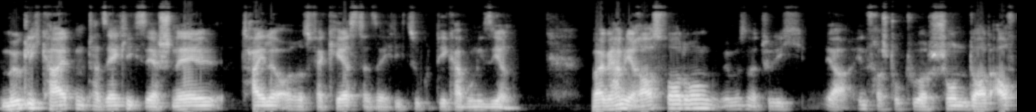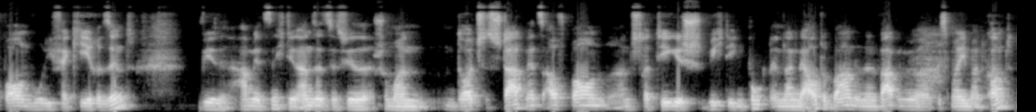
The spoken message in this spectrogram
Möglichkeiten, tatsächlich sehr schnell Teile eures Verkehrs tatsächlich zu dekarbonisieren. Weil wir haben die Herausforderung, wir müssen natürlich ja, Infrastruktur schon dort aufbauen, wo die Verkehre sind. Wir haben jetzt nicht den Ansatz, dass wir schon mal ein, deutsches Startnetz aufbauen an strategisch wichtigen Punkten entlang der Autobahn und dann warten wir, bis mal jemand kommt.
